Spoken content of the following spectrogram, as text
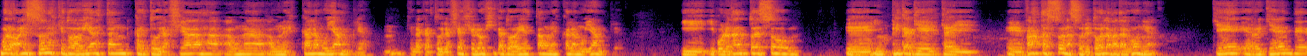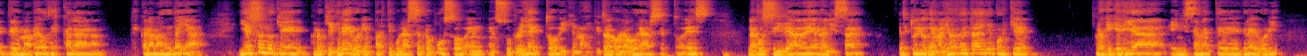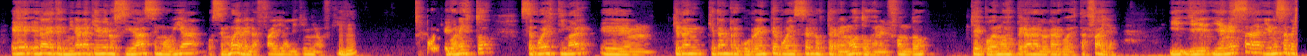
Bueno, hay zonas que todavía están cartografiadas a, una, a una, escala muy amplia, que la cartografía geológica todavía está a una escala muy amplia. Y, por lo tanto eso eh, implica que, hay eh, vastas zonas, sobre todo en la Patagonia, que eh, requieren de, mapeos de escala, de escala más detallada. Y eso es lo que, lo que Gregory en particular se propuso en, en su proyecto y que nos invitó a colaborar, ¿cierto? Es la posibilidad de realizar estudios de mayor detalle porque lo que quería inicialmente Gregory eh, era determinar a qué velocidad se movía o se mueve la falla Likiñovsky. Porque con esto se puede estimar eh, qué, tan, qué tan recurrente pueden ser los terremotos en el fondo que podemos esperar a lo largo de esta falla. Y, y, en, esa, y en esa perspectiva,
